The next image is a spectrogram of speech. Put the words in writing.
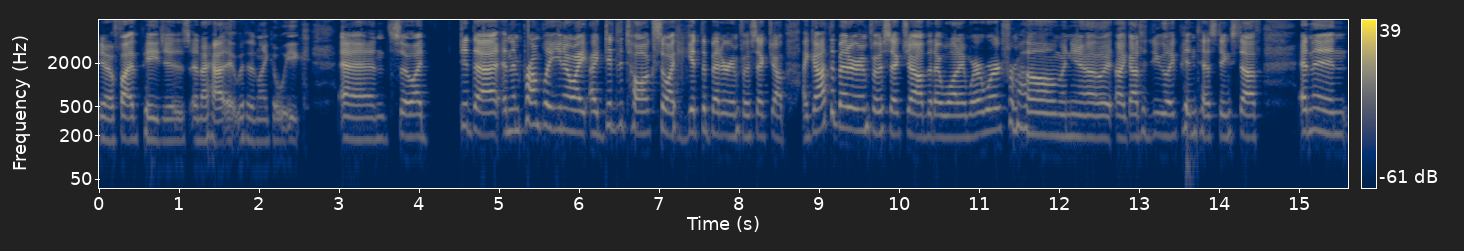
you know five pages and i had it within like a week and so i did that and then promptly you know I, I did the talk so i could get the better infosec job i got the better infosec job that i wanted where i worked from home and you know i got to do like pen testing stuff and then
